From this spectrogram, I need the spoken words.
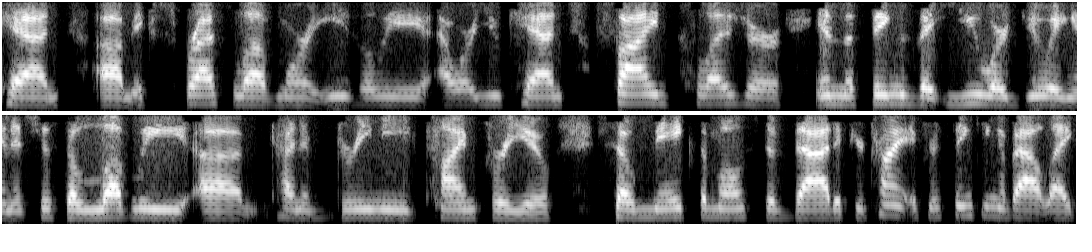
can um, express love more easily, or you can find pleasure in the things that you are doing and it's just a lovely um, kind of dreamy time for you so make the most of that. If you're trying if you're thinking about like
